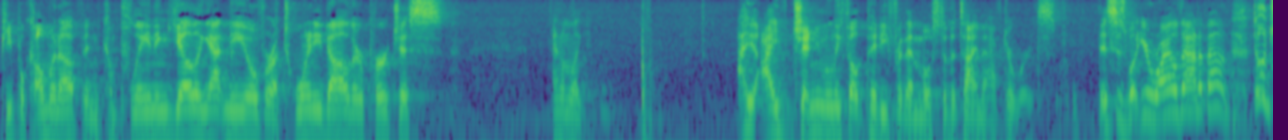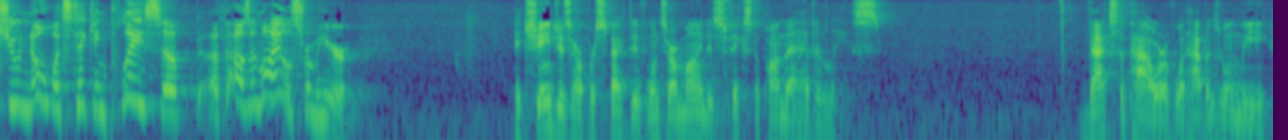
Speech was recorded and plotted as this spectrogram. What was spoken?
people coming up and complaining, yelling at me over a $20 purchase. And I'm like, I, I genuinely felt pity for them most of the time afterwards. This is what you're riled out about? Don't you know what's taking place a, a thousand miles from here? It changes our perspective once our mind is fixed upon the heavenlies. That's the power of what happens when we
